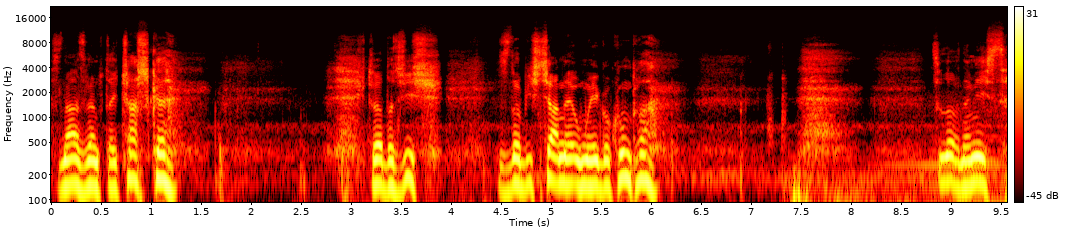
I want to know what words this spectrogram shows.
znalazłem tutaj czaszkę, która do dziś zdobi ścianę u mojego kumpla. Cudowne miejsce.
